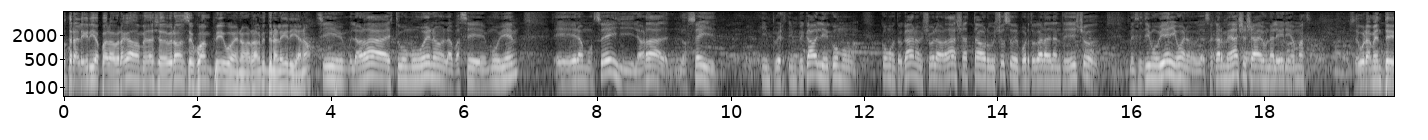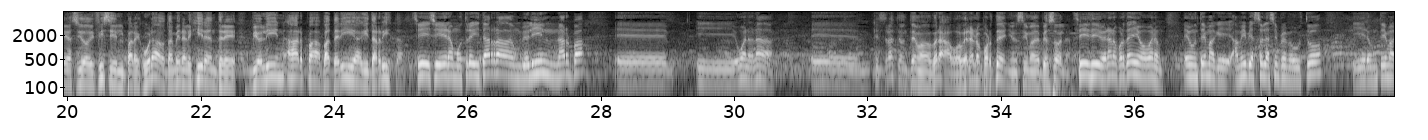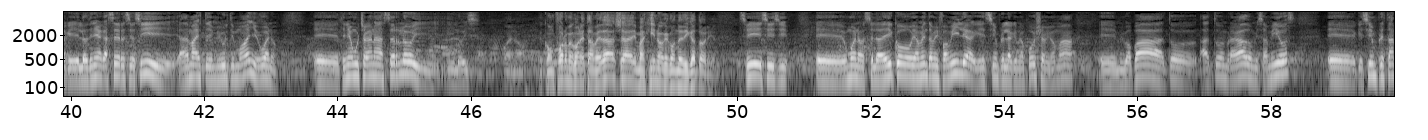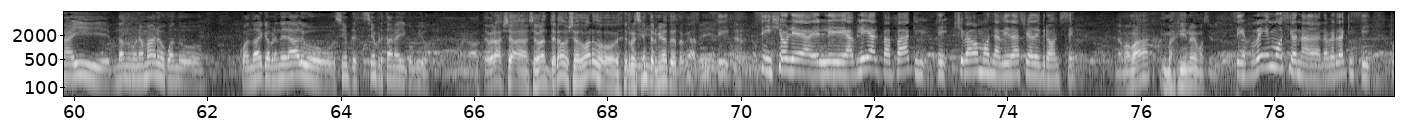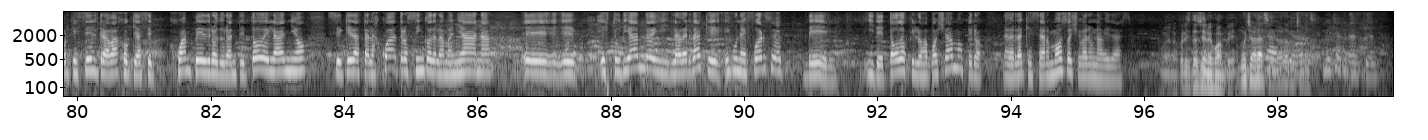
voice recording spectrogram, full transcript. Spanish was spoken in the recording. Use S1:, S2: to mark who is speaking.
S1: Otra alegría para Bragado, medalla de bronce, Juanpi, bueno, realmente una alegría, ¿no?
S2: Sí, la verdad estuvo muy bueno, la pasé muy bien. Eh, éramos seis y la verdad los seis impe- impecable cómo, cómo tocaron. Yo la verdad ya estaba orgulloso de poder tocar delante de ellos. Me sentí muy bien y bueno, sacar medalla ya es una alegría más.
S1: Bueno, seguramente ha sido difícil para el jurado también elegir entre violín, arpa, batería, guitarrista.
S2: Sí, sí, éramos tres guitarras, un violín, un arpa. eh, y bueno, nada. eh,
S1: Que entraste a un tema bravo, verano porteño encima de Piazzolla.
S2: Sí, sí, Verano Porteño, bueno, es un tema que a mí Piazzolla siempre me gustó y era un tema que lo tenía que hacer sí o sí, además este es mi último año y bueno, eh, tenía muchas ganas de hacerlo y, y lo hice.
S1: Bueno, conforme con esta medalla, imagino que con dedicatoria.
S2: Sí, sí, sí. Eh, bueno, se la dedico obviamente a mi familia, que es siempre la que me apoya, mi mamá, eh, mi papá, a todo, a todo Embragado, mis amigos, eh, que siempre están ahí eh, dándome una mano cuando, cuando hay que aprender algo, siempre, siempre están ahí conmigo.
S1: Bueno, ¿te habrá ya, ¿se habrá enterado ya Eduardo? Recién terminaste de tocar.
S3: Sí, sí yo le, le hablé al papá que te- llevábamos la medalla de bronce.
S1: La mamá, imagino, emocionada.
S3: Sí, re emocionada, la verdad que sí, porque sé el trabajo que hace Juan Pedro durante todo el año, se queda hasta las 4 o 5 de la mañana eh, eh, estudiando y la verdad que es un esfuerzo de él y de todos que los apoyamos, pero la verdad que es hermoso llevar una medalla.
S1: Bueno, felicitaciones, Juanpi.
S2: Muchas gracias, la verdad, muchas gracias.
S3: Muchas gracias.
